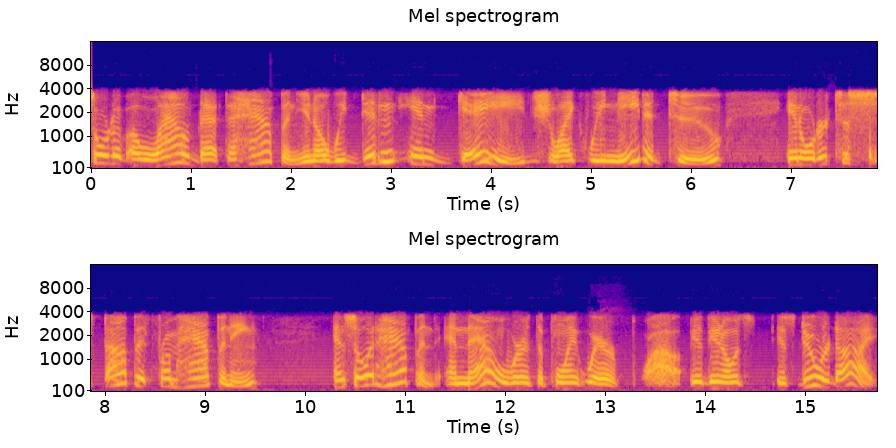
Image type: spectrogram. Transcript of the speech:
sort of allowed that to happen. You know, we didn't engage like we needed to in order to stop it from happening. And so it happened. And now we're at the point where, wow, it, you know, it's it's do or die.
